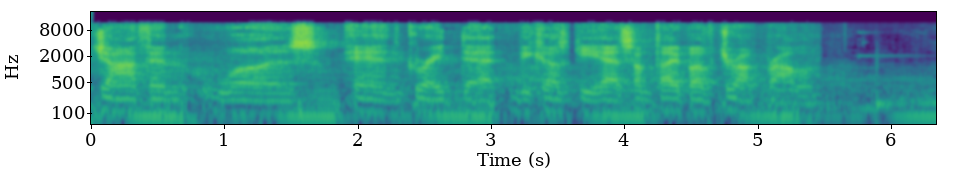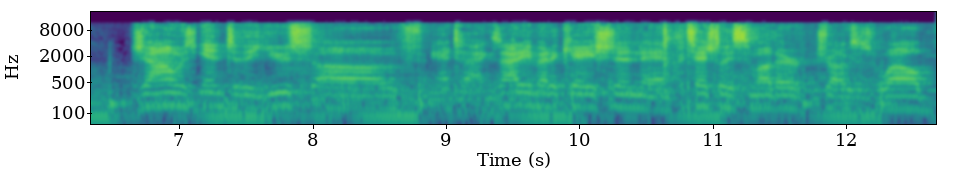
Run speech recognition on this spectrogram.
Jonathan was in great debt because he had some type of drug problem. John was into the use of anti-anxiety medication and potentially some other drugs as well.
